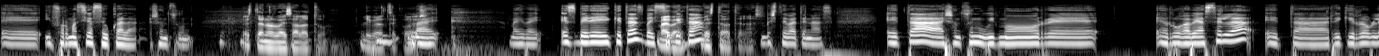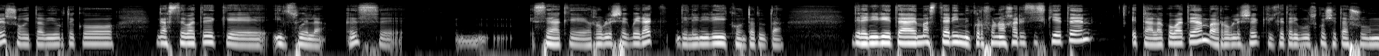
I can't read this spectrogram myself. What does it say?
e, informazioa zeukala, esan zuen. beste norbait salatu, liberatzeko, ez? Bai, bai, bai. Ez bere hilketaz, baizik bai, bai, eta beste batenaz. beste batenaz. Eta esan zuen Whitmore e, errugabea zela eta Ricky Robles, hogeita bi urteko gazte batek e, hil zuela, ez? E, zeak e, Roblesek berak deleniri kontatuta. Deleniri eta emazteari mikrofonoa jarri zizkieten, eta halako batean, ba, Roblesek hilketari buruzko xetasun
